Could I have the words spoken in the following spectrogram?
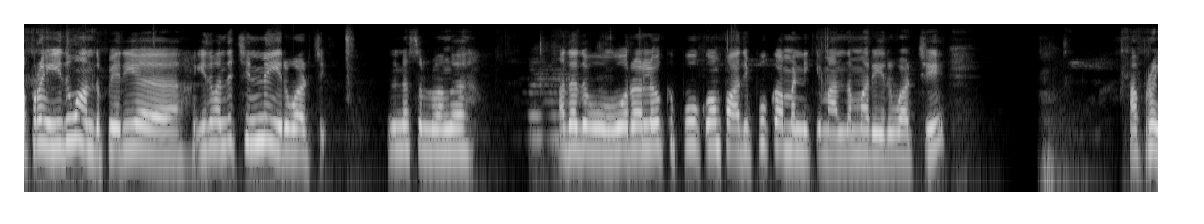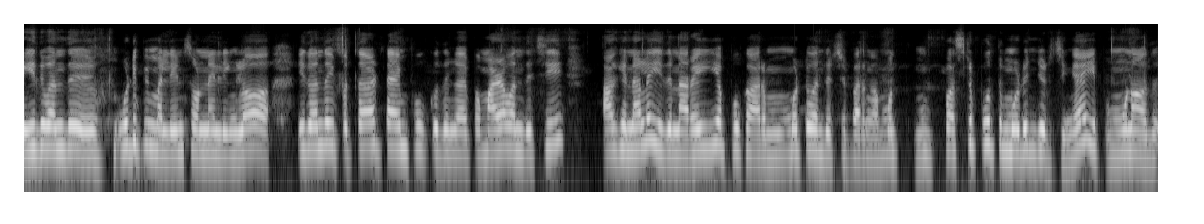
அப்புறம் இதுவும் அந்த பெரிய இது வந்து சின்ன இருவாட்சி. என்ன சொல்லுவாங்க? அதாவது ஓரளவுக்கு பூக்கும் பாதி பூக்காமல் நிக்குமா அந்த மாதிரி இருவாட்சி அப்புறம் இது வந்து உடுப்பி மல்லின்னு சொன்னேன் இல்லைங்களோ இது வந்து இப்போ தேர்ட் டைம் பூக்குதுங்க. இப்போ மழை வந்துச்சு. ஆகையினால இது நிறைய பூக்க ஆரம் மொட்டு வந்துடுச்சு பாருங்க. ஃபர்ஸ்ட் பூத்து முடிஞ்சிடுச்சுங்க இப்போ மூணாவது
